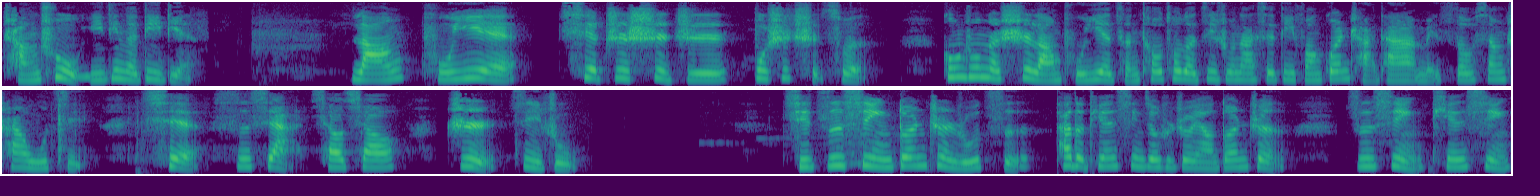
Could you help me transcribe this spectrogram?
长处一定的地点。郎仆射窃至视之，不失尺寸。宫中的侍郎仆射曾偷偷地记住那些地方，观察他，每次都相差无几。窃私下悄悄，至记住。其姿性端正如此，他的天性就是这样端正。姿性天性。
